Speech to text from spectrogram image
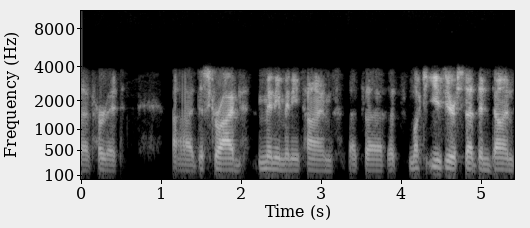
I've heard it uh, described many many times. That's uh, that's much easier said than done,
